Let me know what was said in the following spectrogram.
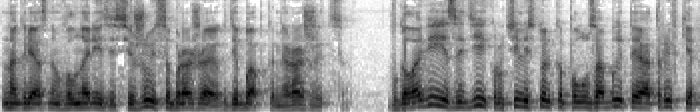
на грязном волнорезе сижу и соображаю, где бабками разжиться. В голове из идей крутились только полузабытые отрывки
